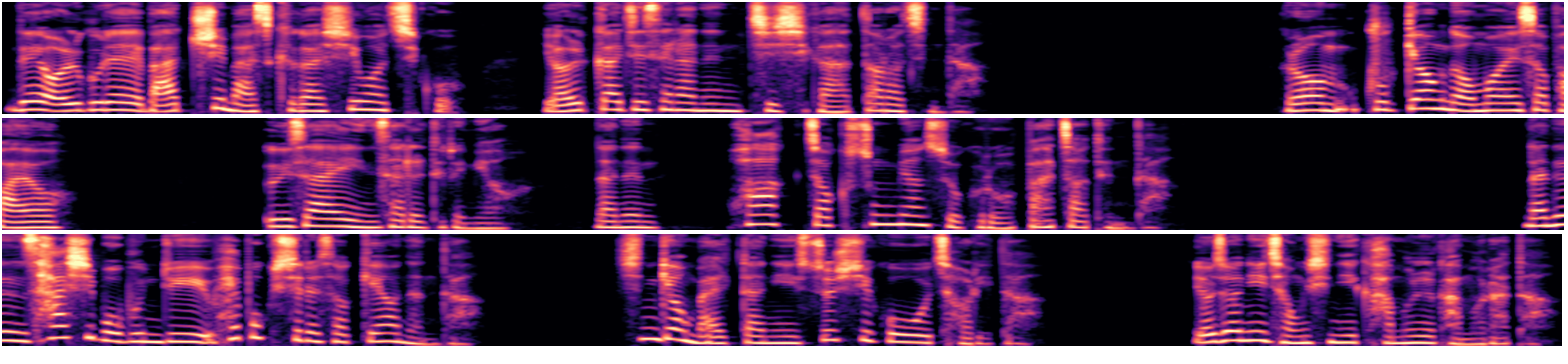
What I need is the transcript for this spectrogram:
내 얼굴에 마취 마스크가 씌워지고 열 가지 세라는 지시가 떨어진다. 그럼 국경 너머에서 봐요. 의사의 인사를 들으며 나는 화학적 숙면 속으로 빠져든다. 나는 45분 뒤 회복실에서 깨어난다. 신경 말단이 쑤시고 저리다. 여전히 정신이 가물가물하다.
